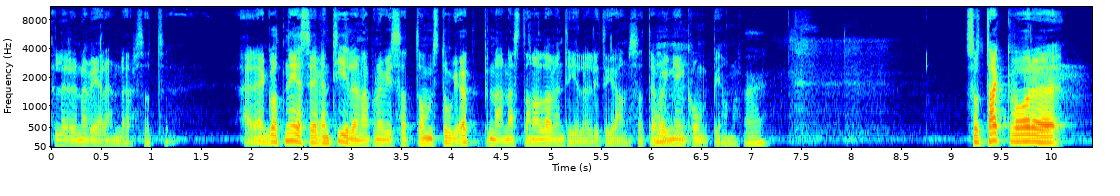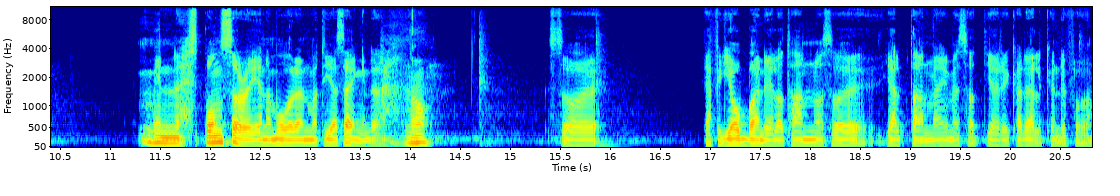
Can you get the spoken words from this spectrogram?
eller renovera den där. Så att, det har gått ner sig i ventilerna på något vis, så att de stod öppna nästan alla ventiler lite grann, så att det var Mm. ingen komp igen. Nej. Så tack vare min sponsor genom åren, Mattias Eng där, Ja. så jag fick jobba en del åt han och så hjälpte han mig med så att Jerry Cardell kunde få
